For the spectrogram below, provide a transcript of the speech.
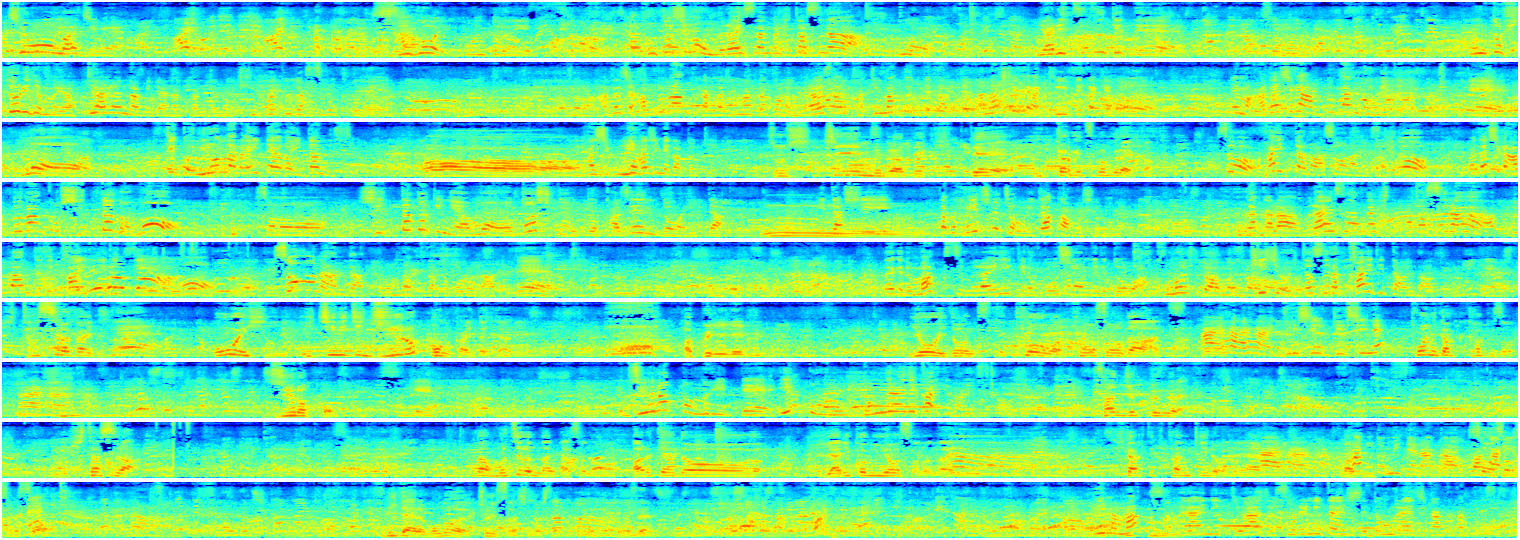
超真面目。すごい本当に。今年も村井さんがひたすらもうやり続けてその本当一人でもやってやるんだみたいな感じの気迫がすごくて。その私アップバンクが始まった頃村井さん書きまくってたって話では聞いてたけどでも私がアップバンク見てた時ってもう結構いろんなライターがいたんですよ。あはじ見始めた時。あ女子チームができて1ヶ月後ぐらいか。そう入ったのはそうなんですけど私がアップバンクを知ったのもその知った時にはもうトシ君とカゼンドはいた。いたし多分編集長もいたかもしれない。だから村井さんがひたすらアップバンクで書いてるっていうのもそうなんだって思ったところがあってだけどマックス村井日記の更新を見るとあこの人はもう記事をひたすら書いてたんだと思って。ひたすら書いてた、ね多い日1日16本書いた日あるよ。アプリレビュー。用意ドンっつって今日は競争だっつって。はいはいはい。夏至夏至ね。とにかく書くぞっていうはいはいはい16本。すげえ。16本の日って1本どんぐらいで書いてたんですか？30分ぐらい。もうひたすらまあもちろんなんかそのある程度やり込み要素のないあ比較的短機能で、ーはいはいはい、まあパッと見てなんか分かるようなね。みたいなものをチョイスはしましたけどね当然。うん今マックス村井日記はじゃあそれに対してどんぐらい時間かかってるんですか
